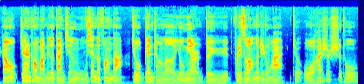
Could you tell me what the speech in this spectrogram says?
然后金山创把这个感情无限的放大，就变成了尤米尔对于弗利斯王的这种爱。就我还是试图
